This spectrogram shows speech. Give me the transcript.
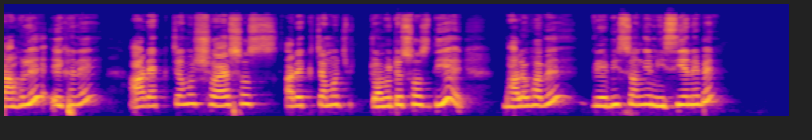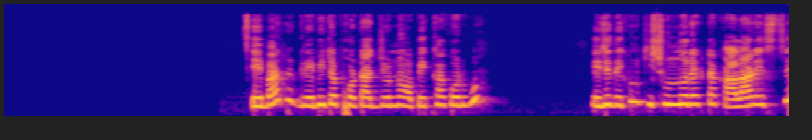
তাহলে এখানে আর এক চামচ সয়া সস, আর এক চামচ টমেটো সস দিয়ে ভালোভাবে গ্রেভির সঙ্গে মিশিয়ে নেবেন। এবার গ্রেভিটা ফোটার জন্য অপেক্ষা করব। এই যে দেখুন কি সুন্দর একটা কালার এসছে,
